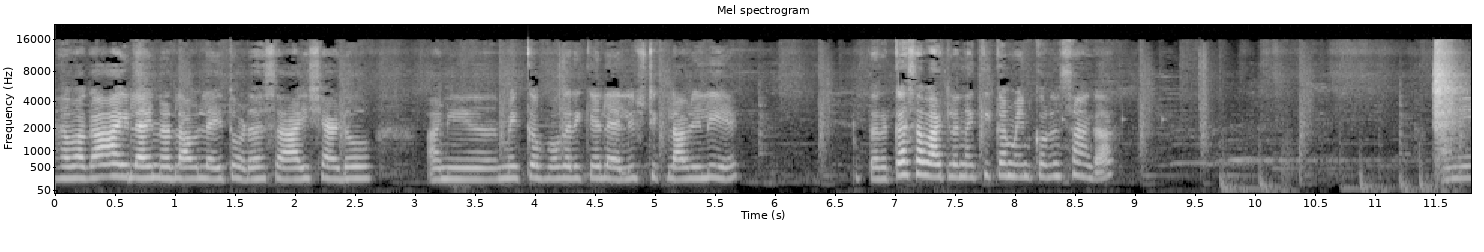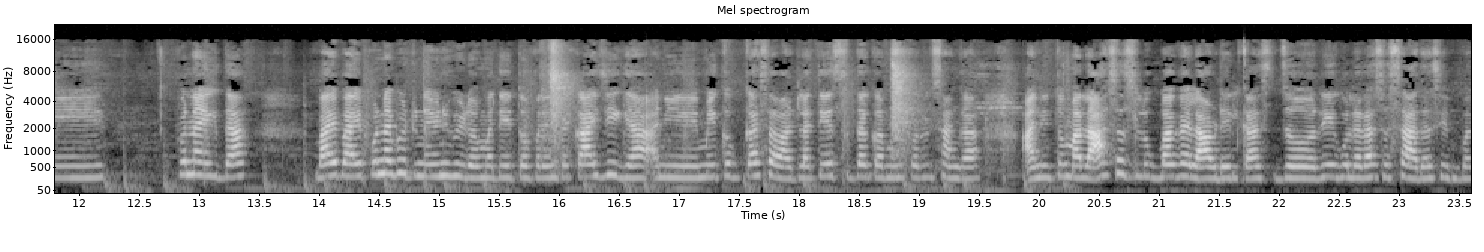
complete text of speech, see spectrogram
हा बघा आयलायनर लावलाय थोडासा थोडंसं आय शॅडो आणि मेकअप वगैरे केलाय लिपस्टिक लावलेली आहे. तर कसं वाटलं नक्की कमेंट करून सांगा. आणि पुन्हा एकदा बाय बाय पुन्हा भेटू नवीन व्हिडिओमध्ये तोपर्यंत काळजी घ्या आणि मेकअप कसा वाटला ते सुद्धा कमेंट करून सांगा. आणि तुम्हाला असंच लुक बघायला आवडेल का? जो रेग्युलर असं साधा सिंपल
